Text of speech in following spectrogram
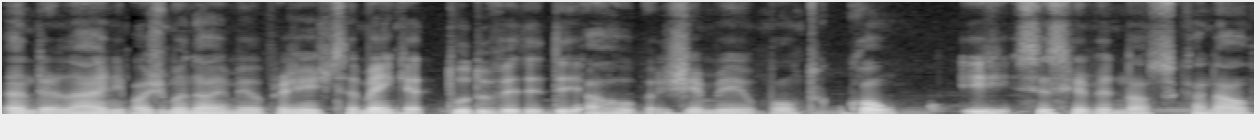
underline. Pode mandar um e-mail pra gente também, que é tudovdd.gmail.com e se inscrever no nosso canal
